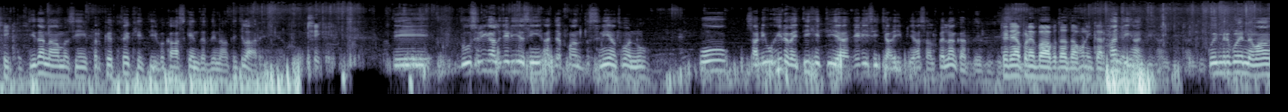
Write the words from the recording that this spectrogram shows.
ਠੀਕ ਹੈ ਜੀ। ਜਿਹਦਾ ਨਾਮ ਅਸੀਂ ਪ੍ਰਕਿਰਤਿਕ ਖੇਤੀ ਵਿਕਾਸ ਕੇਂਦਰ ਦੇ ਨਾਂ ਤੇ ਚਲਾ ਰਹੇ ਹਾਂ। ਠੀਕ ਹੈ ਜੀ। ਤੇ ਦੂਸਰੀ ਗੱਲ ਜਿਹੜੀ ਅਸੀਂ ਅੱਜ ਆਪਾਂ ਦੱਸਣੀ ਆ ਤੁਹਾਨੂੰ ਉਹ ਸਾਡੀ ਉਹੀ ਰਵਾਇਤੀ ਖੇਤੀ ਆ ਜਿਹੜੀ ਅਸੀਂ 40 50 ਸਾਲ ਪਹਿਲਾਂ ਕਰਦੇ ਹੁੰਦੇ ਸੀ। ਜਿਹੜੇ ਆਪਣੇ ਬਾਪ ਦਾਦਾ ਹੁਣੀ ਕਰਕੇ ਹਾਂਜੀ ਹਾਂਜੀ ਹਾਂਜੀ ਹਾਂਜੀ। ਕੋਈ ਮੇਰੇ ਕੋਲੇ ਨਵਾਂ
